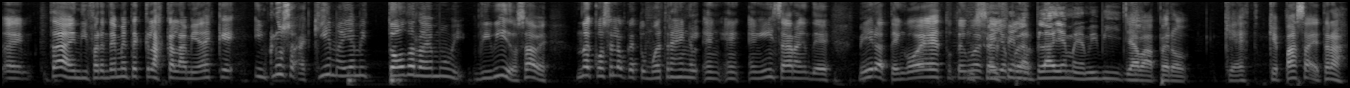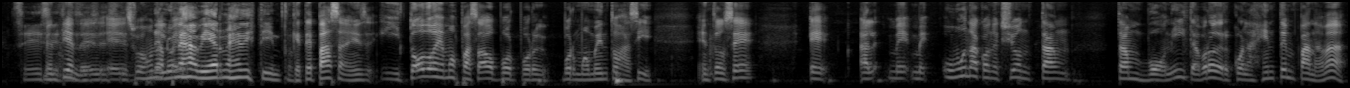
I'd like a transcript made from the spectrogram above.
eh, ta, indiferentemente que las calamidades que incluso aquí en Miami todos lo hemos vi- vivido, ¿sabes? Una cosa es lo que tú muestras en, en, en- en Instagram de, mira, tengo esto, tengo Un aquello, selfie en pero- la playa Miami Beach. ya va, pero ¿qué, es- qué pasa detrás? Sí, ¿Me sí, entiendes? sí. Eso es una De lunes a viernes es distinto. ¿Qué te pasa? Y todos hemos pasado por, por, por momentos así. Entonces, eh, al- me, me- hubo una conexión tan, tan bonita, brother, con la gente en Panamá,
